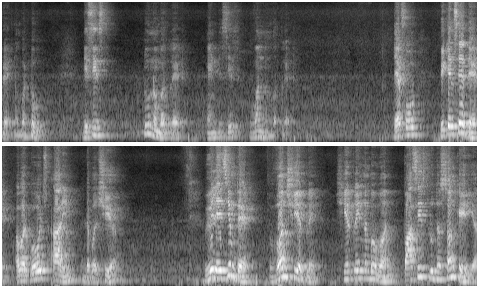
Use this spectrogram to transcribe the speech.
plate number 2. This is 2 number plate and this is 1 number plate. Therefore, we can say that our bolts are in double shear. We will assume that one shear plane, shear plane number 1 passes through the sunk area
